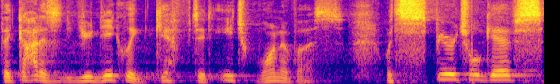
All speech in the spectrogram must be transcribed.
That God has uniquely gifted each one of us with spiritual gifts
